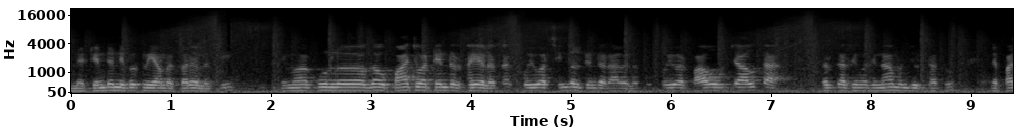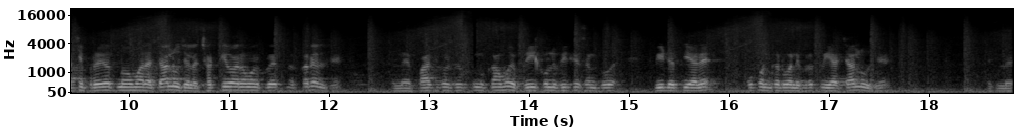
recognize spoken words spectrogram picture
અને ટેન્ડરની પ્રક્રિયા અમે કરેલ હતી. એમાં કુલ અગાઉ પાંચ વાર ટેન્ડર થયેલ હતા. કોઈ વાર સિંગલ ટેન્ડર આવેલ હતું. કોઈ વાર ભાવ ઊંચા આવતા સરકારશ્રીમાંથી ના મંજૂર થતું. એટલે પાછી પ્રયત્નો અમારા ચાલુ છે, એટલે છઠ્ઠી વાર અમારો પ્રયત્ન કરેલ છે. અને પાંચ વર્ષનું કામ હોય પ્રી ક્વોલિફિકેશન બીડ અત્યારે ઓપન કરવાની પ્રક્રિયા ચાલુ છે. એટલે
